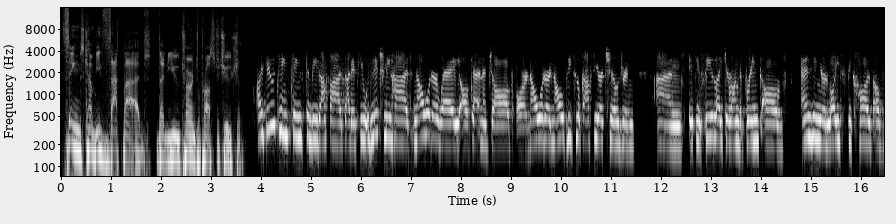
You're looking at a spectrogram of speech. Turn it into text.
things can be that bad that you turn to prostitution? I do think things can be that bad that if you literally had no other way of getting a job or no other nobody to look after your children, and if you feel like you're on the brink of ending your life because of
